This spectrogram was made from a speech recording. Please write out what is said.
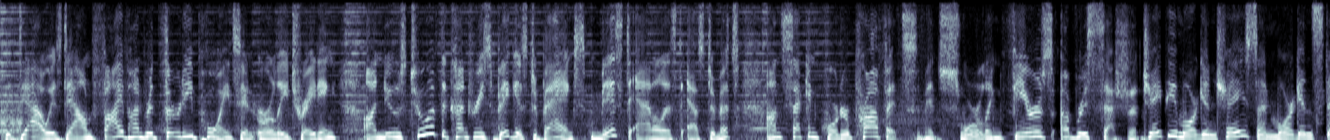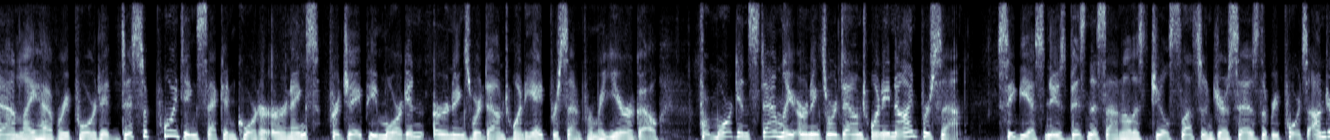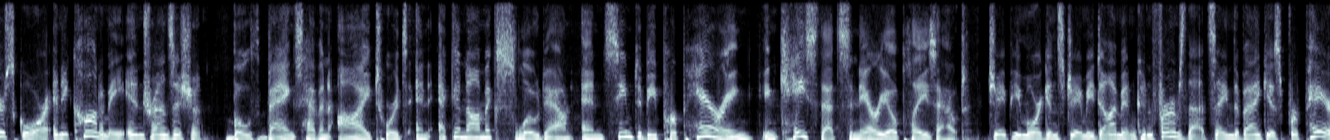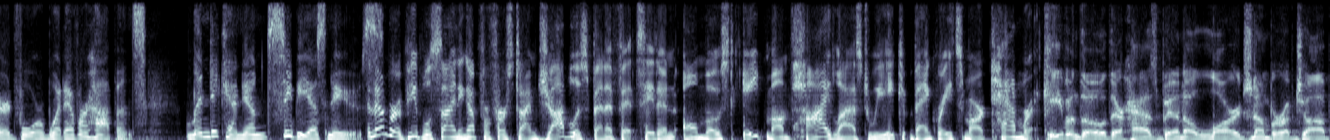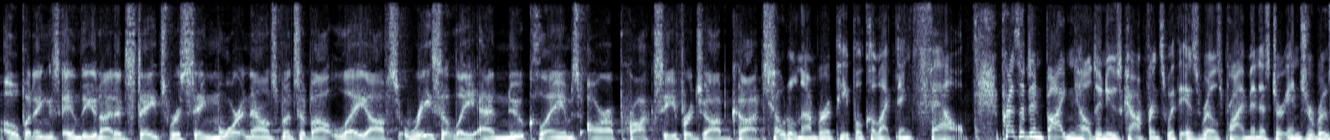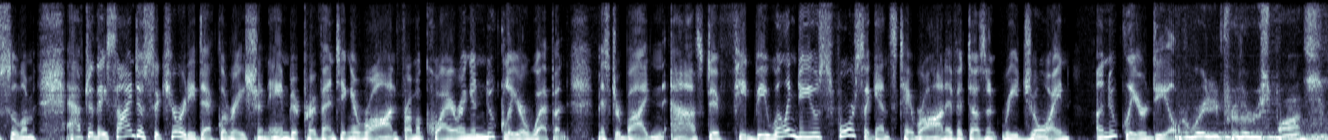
The Dow is down 530 points in early trading on news two of the country's biggest banks missed analyst estimates on second quarter profits amid swirling fears of recession. JP Morgan Chase and Morgan Stanley have reported disappointing second quarter earnings. For JP Morgan, earnings were down 28% from a year ago. For Morgan Stanley, earnings were down 29%. CBS News business analyst Jill Schlesinger says the reports underscore an economy in transition. Both banks have an eye towards an economic slowdown and seem to be preparing in case that scenario plays out. JP Morgan's Jamie Dimon confirms that, saying the bank is prepared for whatever happens. Linda Kenyon, CBS News. The number of people signing up for first time jobless benefits hit an almost eight month high last week. Bankrate's Mark Hamrick. Even though there has been a large number of job openings in the United States, we're seeing more announcements about layoffs recently, and new claims are a proxy for job cuts. Total number of people collecting fell. President Biden held a news conference with Israel's prime minister in Jerusalem after they signed a security declaration aimed at preventing Iran from acquiring a nuclear nuclear weapon. Mr. Biden asked if he'd be willing to use force against Tehran if it doesn't rejoin a nuclear deal. We're waiting for the response.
